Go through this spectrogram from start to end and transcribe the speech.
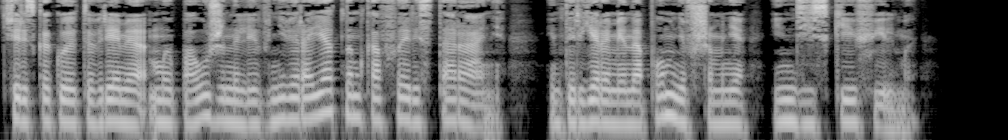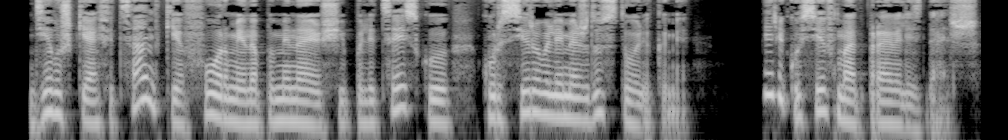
Через какое-то время мы поужинали в невероятном кафе-ресторане, интерьерами напомнившим мне индийские фильмы. Девушки-официантки в форме, напоминающей полицейскую, курсировали между столиками. Перекусив, мы отправились дальше.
